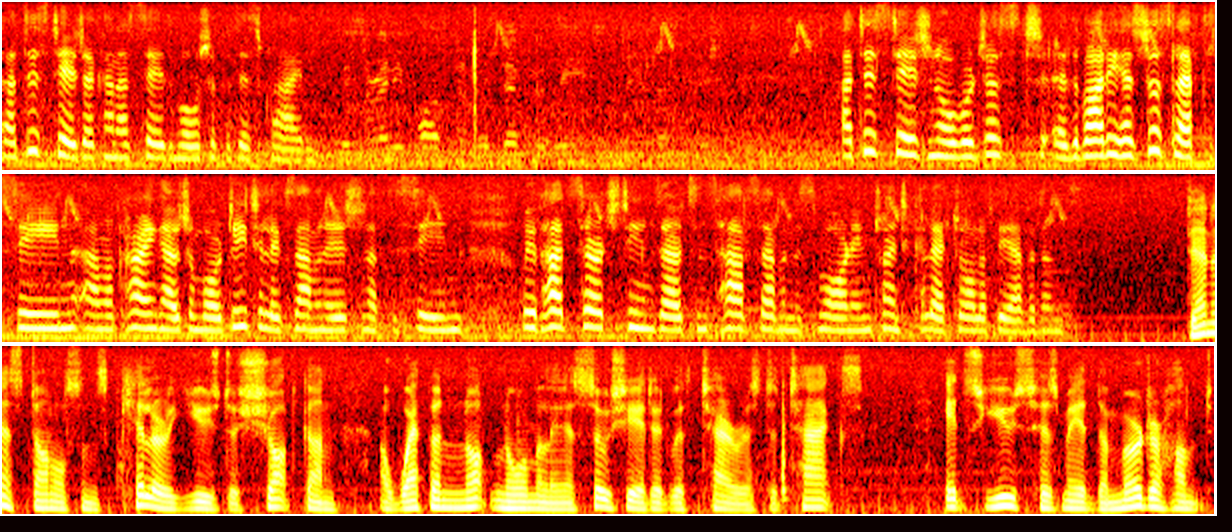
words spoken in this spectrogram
at this stage, I cannot say the motive for this crime. Is there any positive or definite leads? At this stage, no. We're just uh, the body has just left the scene, and we're carrying out a more detailed examination of the scene We've had search teams out since half seven this morning trying to collect all of the evidence. Denis Donaldson's killer used a shotgun, a weapon not normally associated with terrorist attacks. Its use has made the murder hunt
